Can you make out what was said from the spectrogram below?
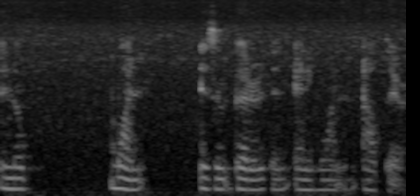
And no one isn't better than anyone out there.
